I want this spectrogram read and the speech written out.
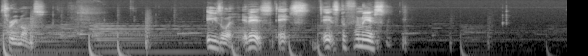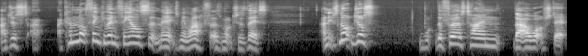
three months. Easily, it is. It's it's the funniest. I just I, I cannot think of anything else that makes me laugh as much as this, and it's not just the first time that I watched it,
